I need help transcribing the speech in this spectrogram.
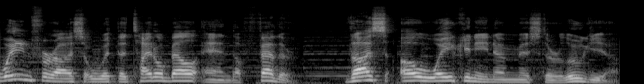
waiting for us with the Tidal Bell and the feather, thus awakening Mr. Lugia.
